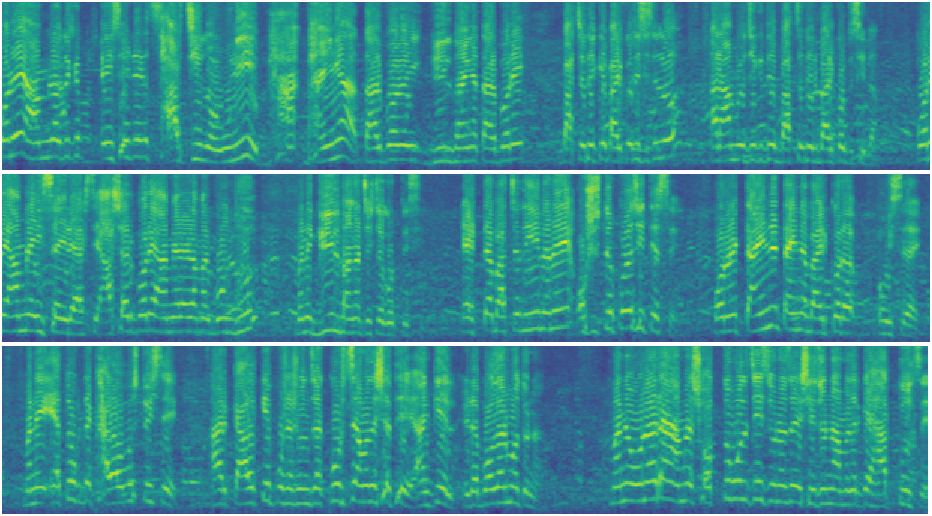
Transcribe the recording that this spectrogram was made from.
পরে আমরা ওদেরকে, এই সাইডে স্যার ছিল উনি ভাইঙা, তারপরে গ্রিল ভাঙা তারপরে বাচ্চাদেরকে বাইর করে দিয়েছিল আর আমরা যে বাচ্চাদের বাইর করতেছিলাম পরে আমরা এই সাইডে আসছি। আসার পরে আমি আর আমার বন্ধু মানে গ্রিল ভাঙার চেষ্টা করতেছি। একটা বাচ্চা দিয়ে মানে অসুস্থ পড়ে যেতেছে পরে টাইনে টাইনে বাইর করা হয়েছে মানে এত একটা খারাপ অবস্থা হয়েছে আর কালকে প্রশাসন যা করছে আমাদের সাথে আঙ্কেল এটা বলার মতো না। মানে ওনারা আমরা সত্য বলতে চাইছি ওনারা সেজন্য আমাদেরকে হাত তুলছে।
